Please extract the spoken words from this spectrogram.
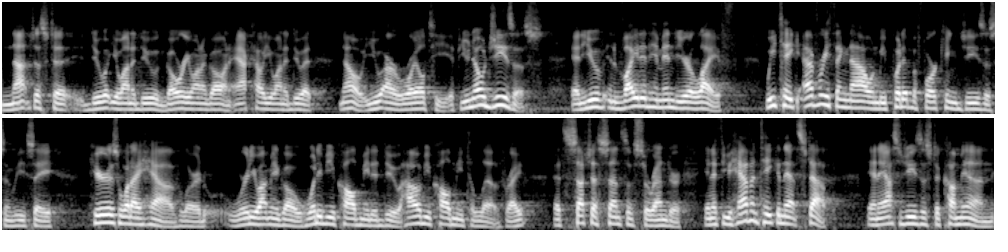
not just to do what you want to do and go where you want to go and act how you want to do it. No, you are royalty. If you know Jesus and you've invited him into your life, we take everything now and we put it before King Jesus and we say, Here's what I have, Lord. Where do you want me to go? What have you called me to do? How have you called me to live, right? It's such a sense of surrender. And if you haven't taken that step and asked Jesus to come in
